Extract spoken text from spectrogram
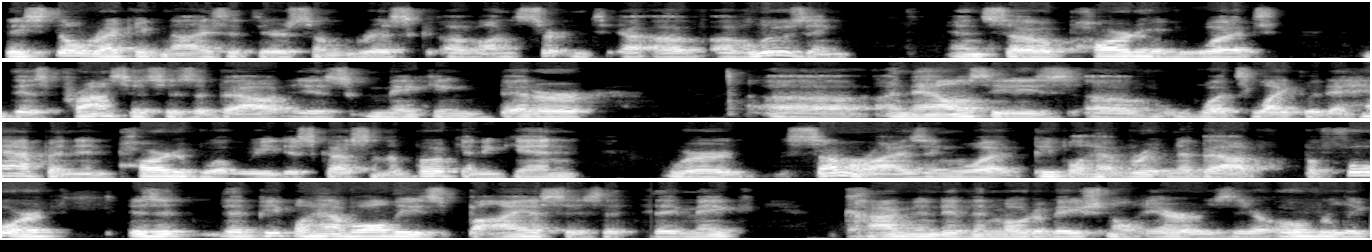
they still recognize that there's some risk of uncertainty of, of losing. And so part of what this process is about is making better uh, analyses of what's likely to happen. And part of what we discuss in the book, and again, we're summarizing what people have written about before, is it that people have all these biases that they make cognitive and motivational errors. They're overly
